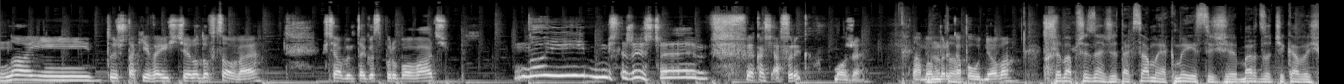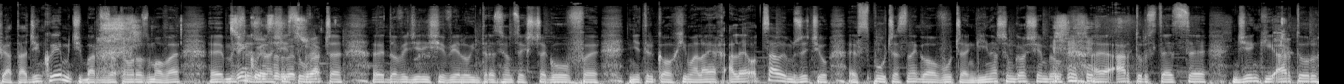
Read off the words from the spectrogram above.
no i to już takie wejście lodowcowe. Chciałbym tego spróbować. No i myślę, że jeszcze jakaś Afryka może. Albo No Ameryka Południowa. Trzeba przyznać, że tak samo jak my jesteś bardzo ciekawy świata. Dziękujemy Ci bardzo za tą rozmowę. E, Myślę, Dziękuję że nasi serdecznie. słuchacze e, dowiedzieli się wielu interesujących szczegółów e, nie tylko o Himalajach, ale o całym życiu współczesnego włóczęgi. Naszym gościem był Artur Stec. Dzięki Artur,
